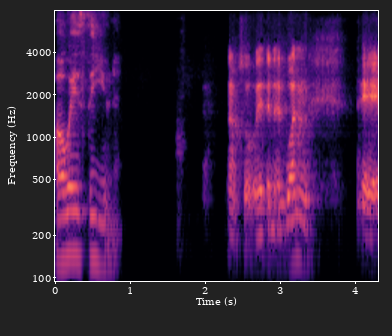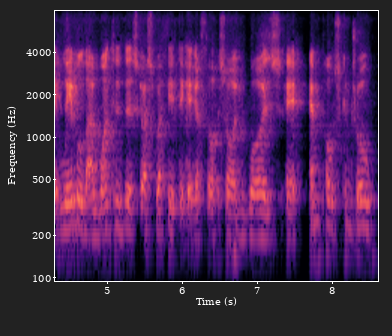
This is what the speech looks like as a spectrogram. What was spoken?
always the unit absolutely and, and one uh, label that I wanted to discuss with you to get your thoughts on was uh, impulse control,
